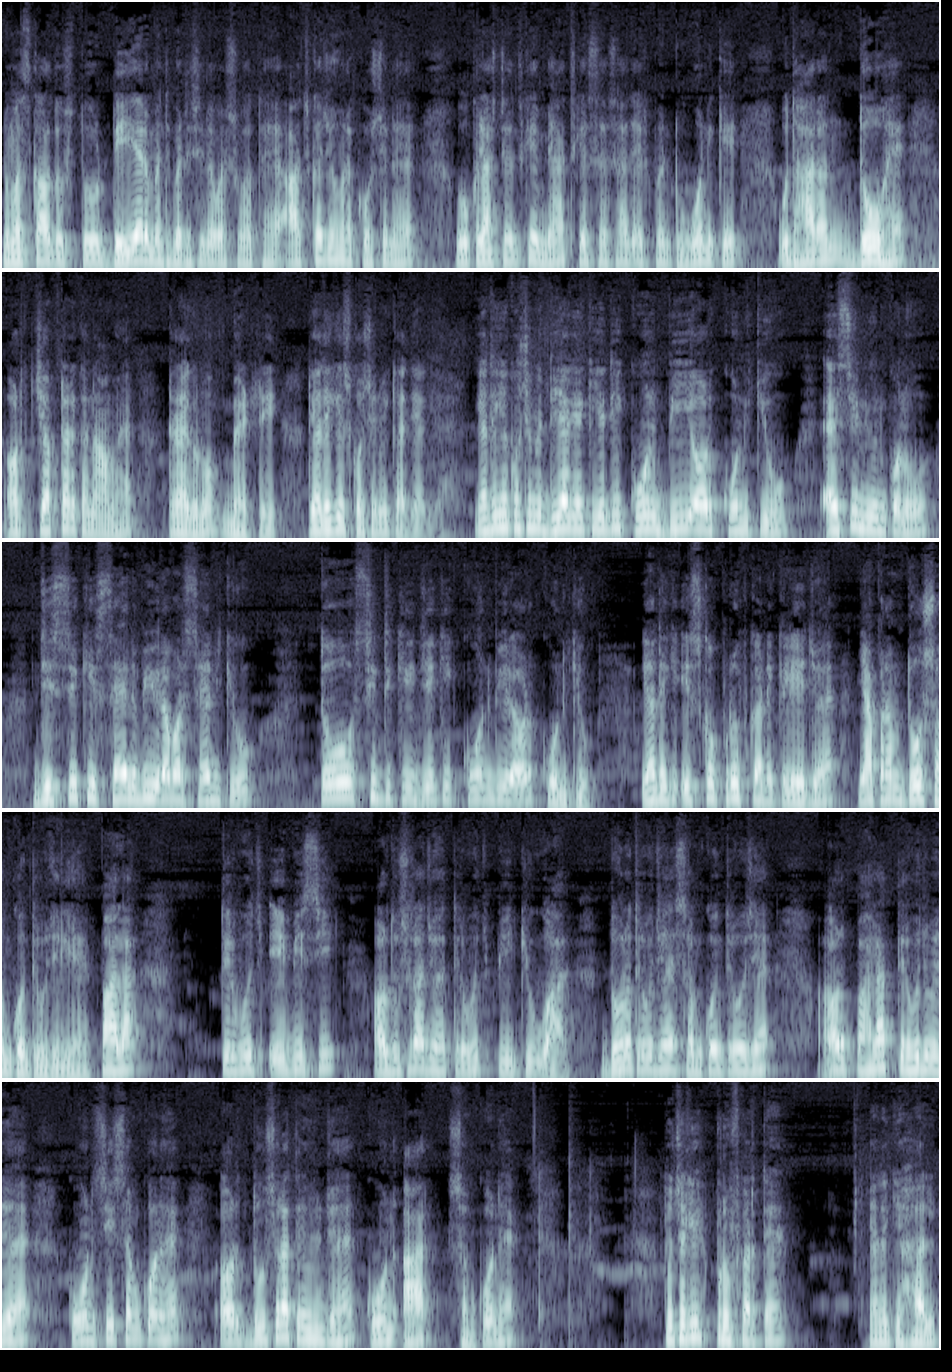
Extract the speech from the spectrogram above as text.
नमस्कार दोस्तों dare mathematics में स्वागत है। आज का जो हमारा क्वेश्चन है, वो क्लास टेंथ के मैथ के एक्सरसाइज एट पॉइंट वन के उदाहरण दो है और चैप्टर का नाम है ट्राइगोनोमेट्री तो यहाँ देखिए इस क्वेश्चन में क्या दिया गया है। यहाँ देखिए क्वेश्चन में दिया गया कि यदि कोण बी और कोण क्यू ऐसी न्यून कोण हो, जिससे कि सैन बी बराबर सैन क्यू तो सिद्ध कीजिए कि कोण बी बराबर कोण क्यू यहाँ देखिए, इसको प्रूफ करने के लिए जो है, यहाँ पर हम दो समकोण त्रिभुज लिए हैं। पहला, त्रिभुज ए बी सी और दूसरा जो है त्रिभुज पी क्यू आर दोनों त्रिभुज है समकोण त्रिभुज है। और पहला त्रिभुज में जो है कोण सी समकोण है और दूसरा त्रिभुज जो है कोण आर समकोण है। तो चलिए प्रूफ करते हैं। यहाँ देखिए हल।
